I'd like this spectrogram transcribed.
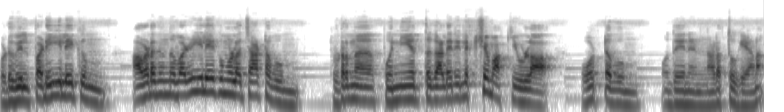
ഒടുവിൽ പടിയിലേക്കും അവിടെ നിന്ന് വഴിയിലേക്കുമുള്ള ചാട്ടവും തുടർന്ന് പൊന്നിയത്ത് കളരി ലക്ഷ്യമാക്കിയുള്ള ഓട്ടവും ഒതേനൻ നടത്തുകയാണ്.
